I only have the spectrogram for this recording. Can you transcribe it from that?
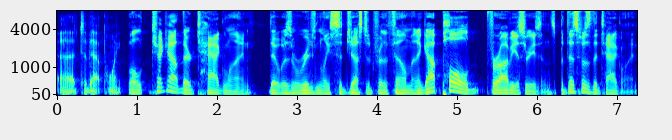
uh, to that point. Well, check out their tagline that was originally suggested for the film, and it got pulled for obvious reasons. But this was the tagline:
